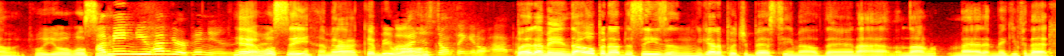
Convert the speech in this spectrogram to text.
I'm well, you'll, we'll see. I mean, you have your opinions. yeah, we'll see. I mean, I could be wrong. I just don't think it'll happen. But I mean, to open up the season, you got to put your best team out there, and I, I'm not mad at Mickey for that.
